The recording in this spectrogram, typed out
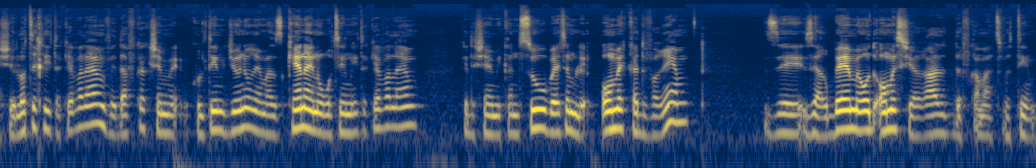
שלא צריך להתעכב עליהם, ודווקא כשקולטים ג'וניורים אז כן היינו רוצים להתעכב עליהם. כדי שהם ייכנסו בעצם לעומק הדברים, זה, זה הרבה מאוד עומס שירד דווקא מהצוותים.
